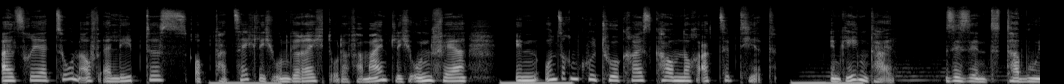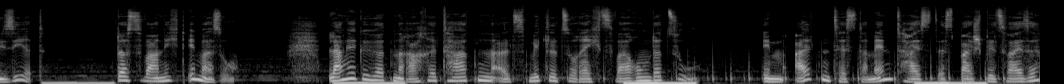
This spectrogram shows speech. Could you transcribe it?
als Reaktion auf Erlebtes, ob tatsächlich ungerecht oder vermeintlich unfair, in unserem Kulturkreis kaum noch akzeptiert. Im Gegenteil, sie sind tabuisiert. Das war nicht immer so. Lange gehörten Rachetaten als Mittel zur Rechtswahrung dazu. Im Alten Testament heißt es beispielsweise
